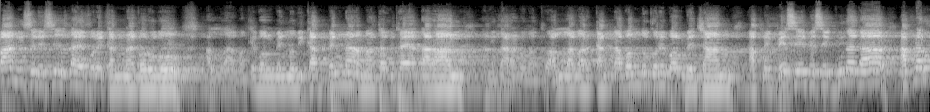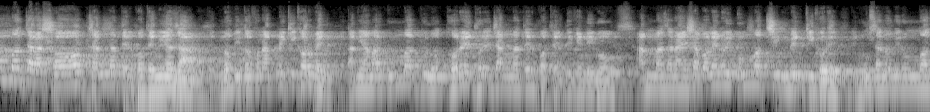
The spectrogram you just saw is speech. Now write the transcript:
পানি ছেড়ে সেজদায় পরে কান্না করব। আল্লাহ আমাকে বলবেন, নবী কাঁদবেন না, মাথা উঠায়া দাঁড়ান। আমি দাঁড়ানো মাত্র। আল্লাহ আমার কান্না বন্ধ করে বলবে, যান, আপনি বেছে বেছে গুনাগার আপনার উম্মত যারা সব জান্নাতের পথে নিয়ে যান। নবী তখন, আপনি কি করবেন? আমি আমার উম্মতগুলো ধরে ধরে জান্নাতের পথের দিকে নিব। আম্মা জানা এসা বলেন, ওই উম্মত চিনবেন কি করে? মুসা নবীর উম্মত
